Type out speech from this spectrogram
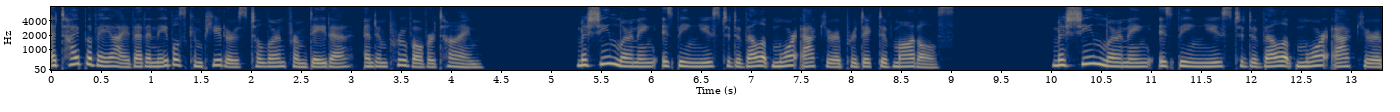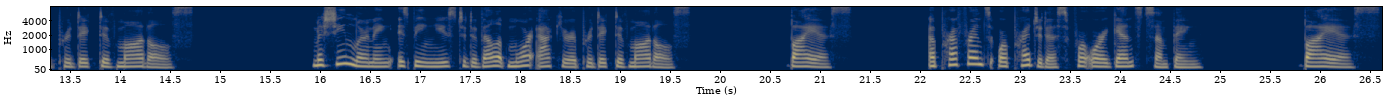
A type of AI that enables computers to learn from data and improve over time. Machine learning is being used to develop more accurate predictive models. Machine learning is being used to develop more accurate predictive models. Machine learning is being used to develop more accurate predictive models. Bias. A preference or prejudice for or against something. Bias.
